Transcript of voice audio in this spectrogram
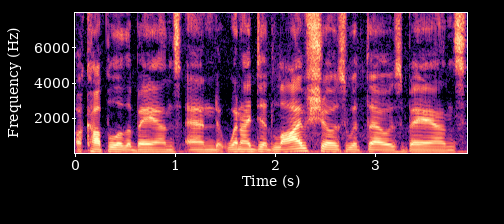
a couple of the bands, and when I did live shows with those bands,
